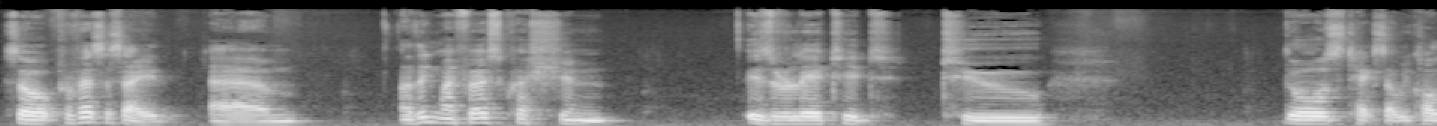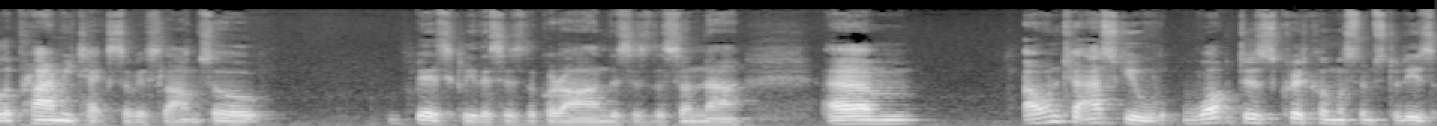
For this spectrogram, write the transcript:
So, Professor Sayyid, um, I think my first question is related to those texts that we call the primary texts of Islam. So basically, this is the Quran, this is the Sunnah. Um, I want to ask you, what does critical Muslim studies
